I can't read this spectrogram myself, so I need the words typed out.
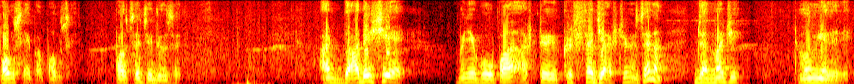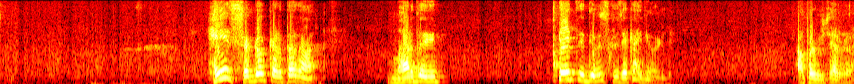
पाऊस आहे पा पाऊस आहे. पावसाचे दिवस आहेत. आणि द्वादशी आहे. म्हणजे गोपाळ अष्टमी कृष्णाची अष्टमी असते ना जन्माची होऊन गेलेली. आहे. हे सगळं करताना महाराजांनी तेच दिवस कसे काय निवडले? आपण विचार करा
